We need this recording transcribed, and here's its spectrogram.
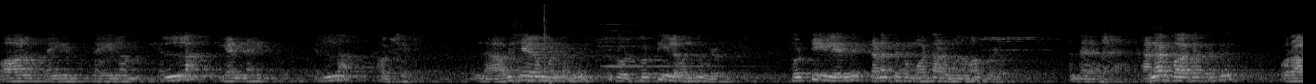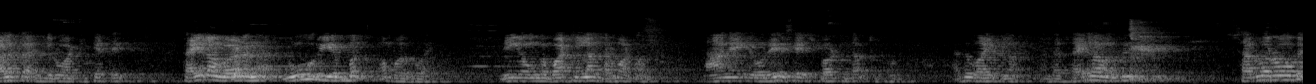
பால் தயிர் தைலம் எல்லாம் எண்ணெய் எல்லாம் அபிஷேகம். இந்த அபிஷேகம் பண்ணுறது ஒரு தொட்டியில் வந்து விழுது தொட்டியிலேருந்து கிணத்துக்கு மோட்டார் மூலமாக போயிடும். அந்த கிணறு பாக்கிறதுக்கு ஒரு ஆளுக்கு அஞ்சு ரூபா டிக்கெட்டு தைலம் வேணும்னா நூறு எம்எல் ஐம்பது ரூபாய். நீங்கள் உங்கள் பாட்டிலெலாம் தரமாட்டோம். நாங்கள் இங்கே ஒரே சைஸ் பாட்டில் தான் வச்சுருக்கோம். அது வாங்கிக்கலாம். அந்த தைலம் வந்து சர்வரோக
